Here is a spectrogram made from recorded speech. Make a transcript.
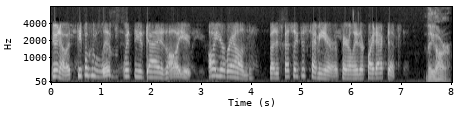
you know, it's people who live with these guys all year all year round but especially this time of year, apparently they're quite active. They are,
